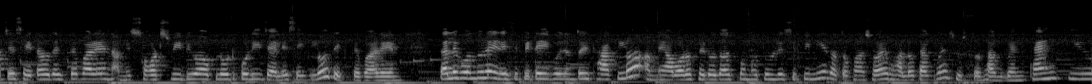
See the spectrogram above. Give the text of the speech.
আছে, সেটাও দেখতে পারেন। আমি শর্টস ভিডিও আপলোড করি, চাইলে সেগুলোও দেখতে পারেন। তাহলে বন্ধুরা, এই রেসিপিটা এই পর্যন্তই থাকল। আমি আবারও ফেরত আসব নতুন রেসিপি নিয়ে। ততক্ষণ সবাই ভালো থাকবেন, সুস্থ থাকবেন। থ্যাংক ইউ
